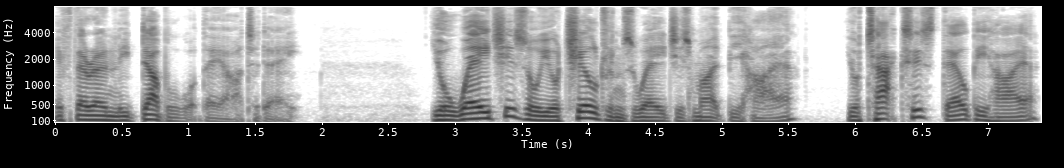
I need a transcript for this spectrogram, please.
if they're only double what they are today. Your wages or your children's wages might be higher. Your taxes, they'll be higher.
